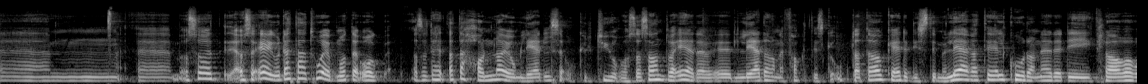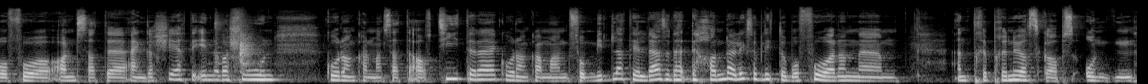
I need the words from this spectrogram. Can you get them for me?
Og så altså er jo dette tror jeg på en måte også, altså det, Dette handler jo om ledelse og kultur også. Sant? Hva er det lederne faktisk er opptatt av? Hva er det de stimulerer til? Hvordan er det de klarer å få ansatte engasjert i innovasjon? Hvordan kan man sette av tid til det? Hvordan kan man få midler til det? Så det, det handler liksom litt om å få den eh, entreprenørskapsånden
